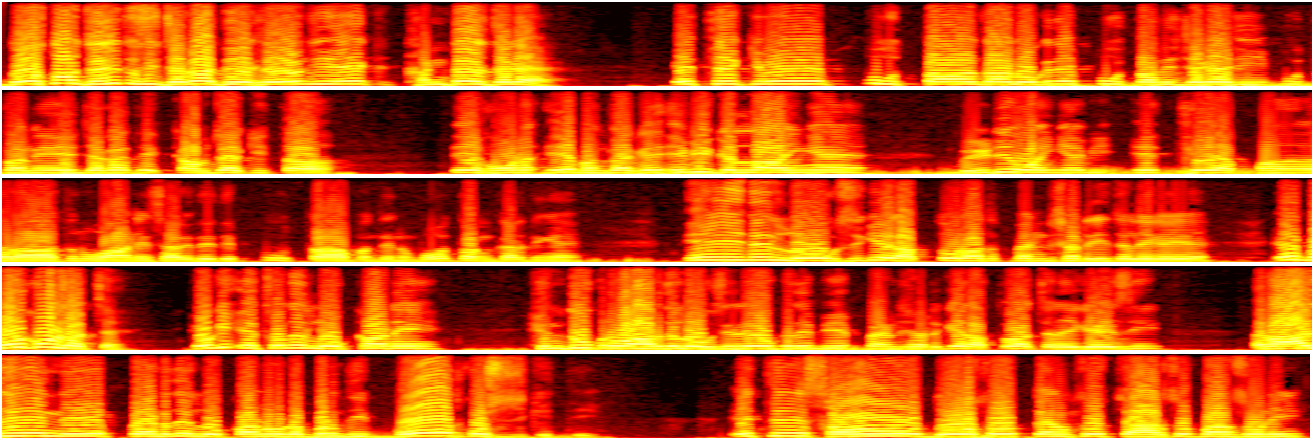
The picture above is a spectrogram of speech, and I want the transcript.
ਦੋਸਤੋ, ਜਿਹੜੀ ਤੁਸੀਂ ਜਗ੍ਹਾ ਦੇਖ ਰਹੇ ਹੋ ਜੀ, ਇਹ ਇੱਕ ਖੰਡਰ ਜਗ੍ਹਾ ਹੈ। ਇੱਥੇ ਕਿਵੇਂ ਭੂਤਾਂ ਦਾ ਲੋਕ ਨੇ, ਭੂਤਾਂ ਦੀ ਜਗ੍ਹਾ ਜੀ, ਭੂਤਾਂ ਨੇ ਇਹ ਜਗ੍ਹਾ ਤੇ ਕਬਜ਼ਾ ਕੀਤਾ। ਤੇ ਹੁਣ ਇਹ ਬੰਦਾ ਕਹਿੰਦਾ, ਇਹ ਵੀ ਗੱਲਾਂ ਆਈਆਂ, ਵੀਡੀਓ ਆਈਆਂ ਵੀ ਇੱਥੇ ਆਪਾਂ ਰਾਤ ਨੂੰ ਆ ਨਹੀਂ ਸਕਦੇ ਤੇ ਭੂਤਾਂ ਬੰਦੇ ਨੂੰ ਬਹੁਤ ਤੰਗ ਕਰਦੀਆਂ। ਇਹ ਜਿਹੜੇ ਲੋਕ ਸੀਗੇ, ਰਾਤੋਂ ਰਾਤ ਪਿੰਡ ਛੱਡ ਕੇ ਚਲੇ ਗਏ ਹੈ। ਇਹ ਬਿਲਕੁਲ ਸੱਚ ਹੈ, ਕਿਉਂਕਿ ਇੱਥੋਂ ਦੇ ਲੋਕਾਂ ਨੇ, ਹਿੰਦੂ ਪਰਿਵਾਰ ਦੇ ਲੋਕ ਸੀ ਜਿਹੜੇ, ਉਹ ਕਹਿੰਦੇ ਵੀ ਇਹ ਪਿੰਡ ਛੱਡ ਕੇ ਰਾਤੋਂ ਰਾਤ ਚਲੇ ਗਏ ਸੀ। ਰਾਜੇ ਨੇ ਪਿੰਡ ਦੇ ਲੋਕਾਂ ਨੂੰ ਲੱਭਣ ਦੀ ਬਹੁਤ ਕੋਸ਼ਿਸ਼ ਕੀਤੀ। ਇੱਥੇ 100 200 300 400 500 ਨਹੀਂ,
